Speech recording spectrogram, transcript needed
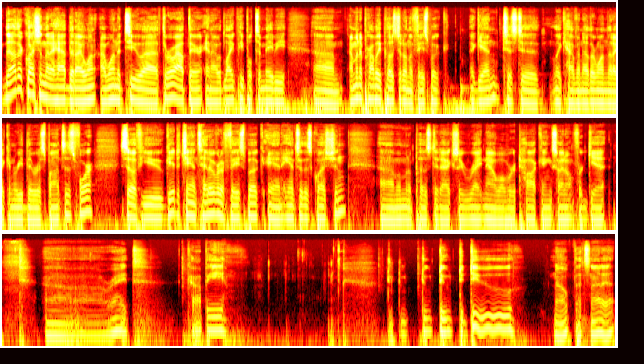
the other question that I had that I want I wanted to uh, throw out there, and I would like people to maybe um, I'm going to probably post it on the Facebook again, just to like have another one that I can read the responses for. So if you get a chance, head over to Facebook and answer this question. Um, I'm going to post it actually right now while we're talking, so I don't forget. Uh, right, copy. Do do do do do do. Nope, that's not it.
